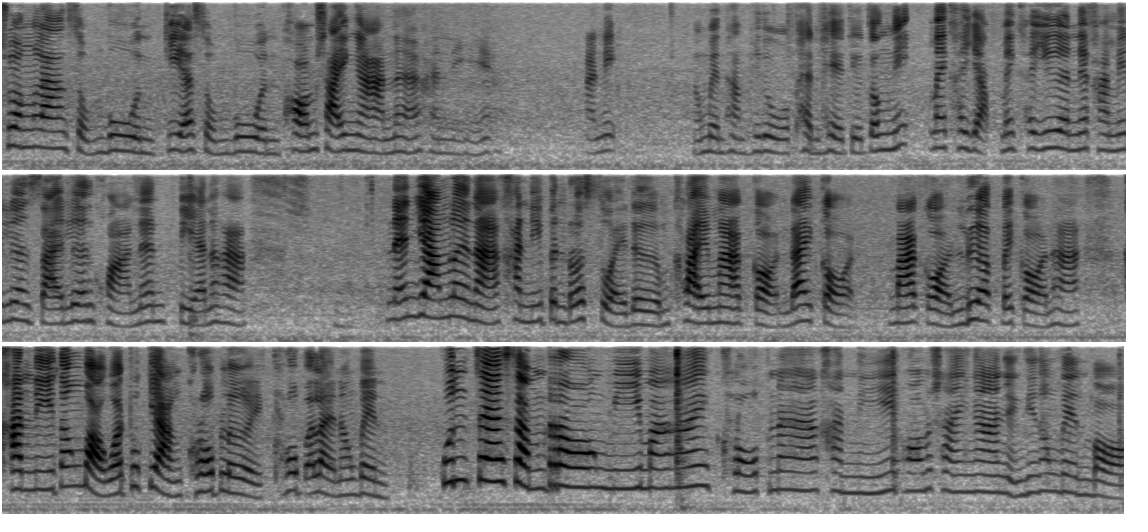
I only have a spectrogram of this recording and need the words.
ช่วงล่างสมบูรณ์ เกียร์สมบูรณ์ พร้อมใช้งานนะคะคันนี้ อันนี้น้องเบนทำให้ดูแผ่นเพจอยู่ตรงนี้ไม่ขยับไม่ขยื่นนะคะไม่เลื่อนซ้ายเลื่อนขวาแน่นเปียนะคะ เน้นย้ำเลยนะ คันนี้เป็นรถสวยเดิม ใครมาก่อนได้ก่อน มาก่อนเลือกไปก่อนนะคะ คันนี้ต้องบอกว่าทุกอย่างครบเลย ครบอะไรน้องเบนกุญแจสำรองมีมาให้ครบนะคะคันนี้พร้อมใช้งานอย่างที่น้องเบนบอก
